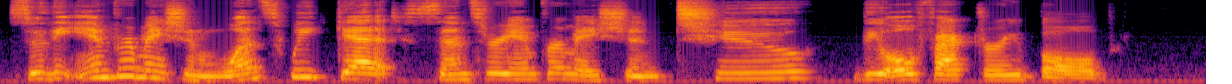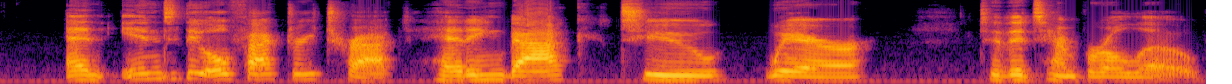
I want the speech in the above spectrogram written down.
So the information, once we get sensory information to the olfactory bulb and into the olfactory tract, heading back to where? To the temporal lobe.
